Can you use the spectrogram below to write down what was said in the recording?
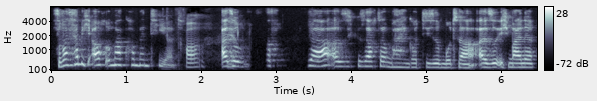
sowas habe ich auch immer kommentiert. Frau, also ja. Ja, also ich gesagt habe, mein Gott, diese Mutter. Also ich meine,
